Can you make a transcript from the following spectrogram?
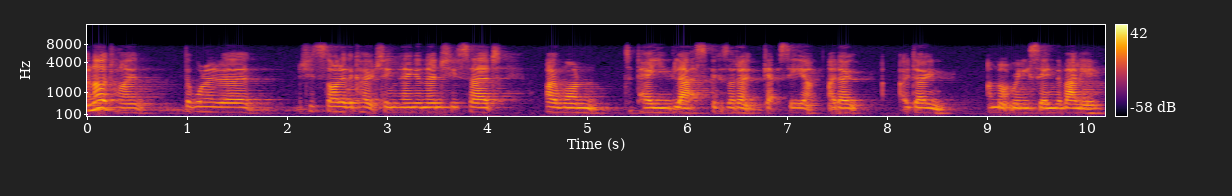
another client that wanted a, she started the coaching thing, and then she said, I want to pay you less because I don't get see I don't I don't I'm not really seeing the value.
